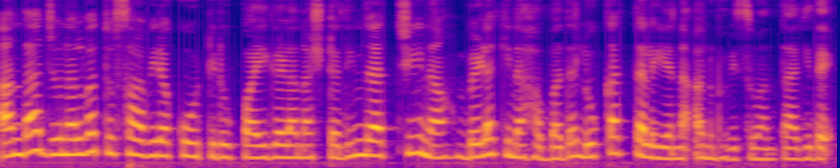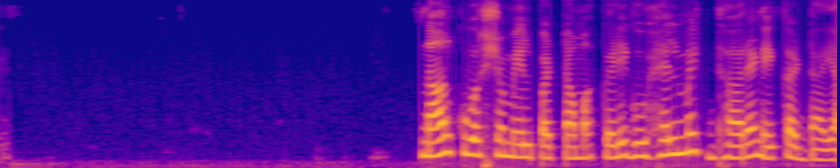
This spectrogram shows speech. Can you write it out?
ಅಂದಾಜು ನಲವತ್ತು ಸಾವಿರ ಕೋಟಿ ರೂಪಾಯಿಗಳ ನಷ್ಟದಿಂದ ಚೀನಾ ಬೆಳಕಿನ ಹಬ್ಬದಲ್ಲೂ ಕತ್ತಲೆಯನ್ನು ಅನುಭವಿಸುವಂತಾಗಿದೆ. ನಾಲ್ಕು ವರ್ಷ ಮೇಲ್ಪಟ್ಟ ಮಕ್ಕಳಿಗೂ ಹೆಲ್ಮೆಟ್ ಧಾರಣೆ ಕಡ್ಡಾಯ.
